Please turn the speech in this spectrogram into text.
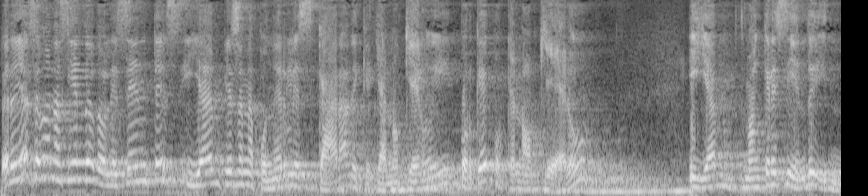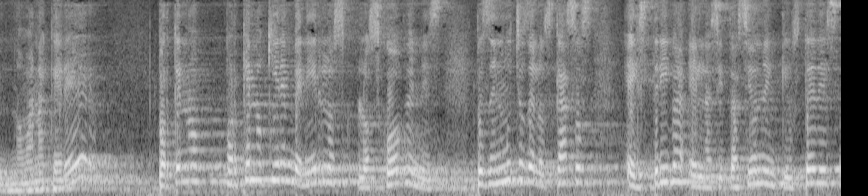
Pero ya se van haciendo adolescentes y ya empiezan a ponerles cara de que ya no quiero ir. ¿Por qué? Porque no quiero. Y ya van creciendo y no van a querer. ¿Por qué no, por qué no quieren venir los, los jóvenes? Pues en muchos de los casos estriba en la situación en que ustedes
